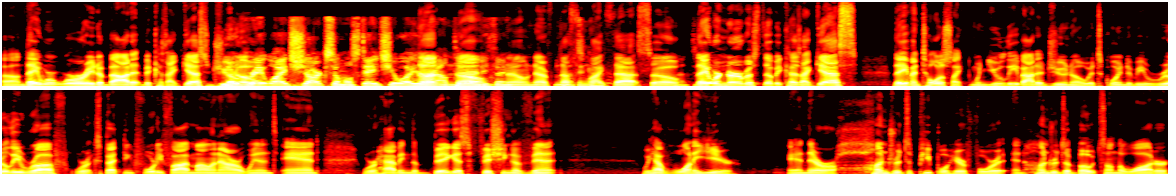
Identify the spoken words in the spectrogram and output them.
Um, they were worried about it because I guess Juneau no great white sharks almost ate you while you no, were out there. no, or anything? No, never, nothing like that. So That's they were nervous though because I guess they even told us like when you leave out of Juneau, it's going to be really rough. We're expecting 45 mile an hour winds, and we're having the biggest fishing event. We have one a year, and there are hundreds of people here for it, and hundreds of boats on the water,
